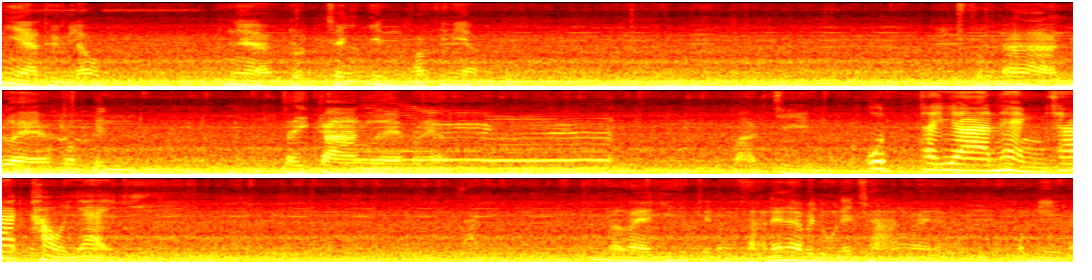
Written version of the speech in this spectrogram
เนี่ยถึงแล้ว เนี่ยจุดเช็คอินเขาที่เนี่ย ศูนย์อาหารด้วยก็เป็นใจกลางเลยเนี่ยป่าจีน อุทยานแห่งชาติเขาใหญ่อะไรยี่สิบเจ็ดองศาเนี่ยนะไปดูในช้างอะไรนะเขามีอะไร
